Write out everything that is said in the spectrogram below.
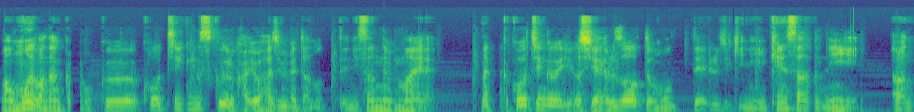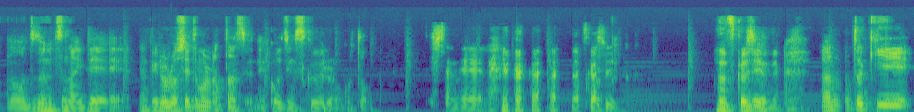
まあ、思えばなんか僕、コーチングスクール通い始めたのって2、3年前、なんかコーチングよしやるぞって思ってる時期に、ケンさんに、あの、ズームつないで、なんかいろいろ教えてもらったんですよね、コーチングスクールのこと。でしたね。懐かしい。懐かしいよね。あの時、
